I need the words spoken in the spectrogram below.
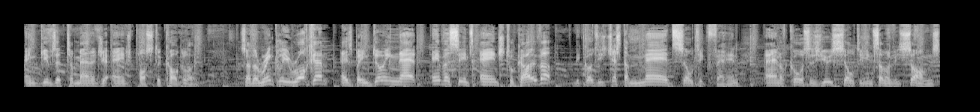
and gives it to manager Ange Postecoglou. So the wrinkly rocker has been doing that ever since Ange took over because he's just a mad Celtic fan and of course has used Celtic in some of his songs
